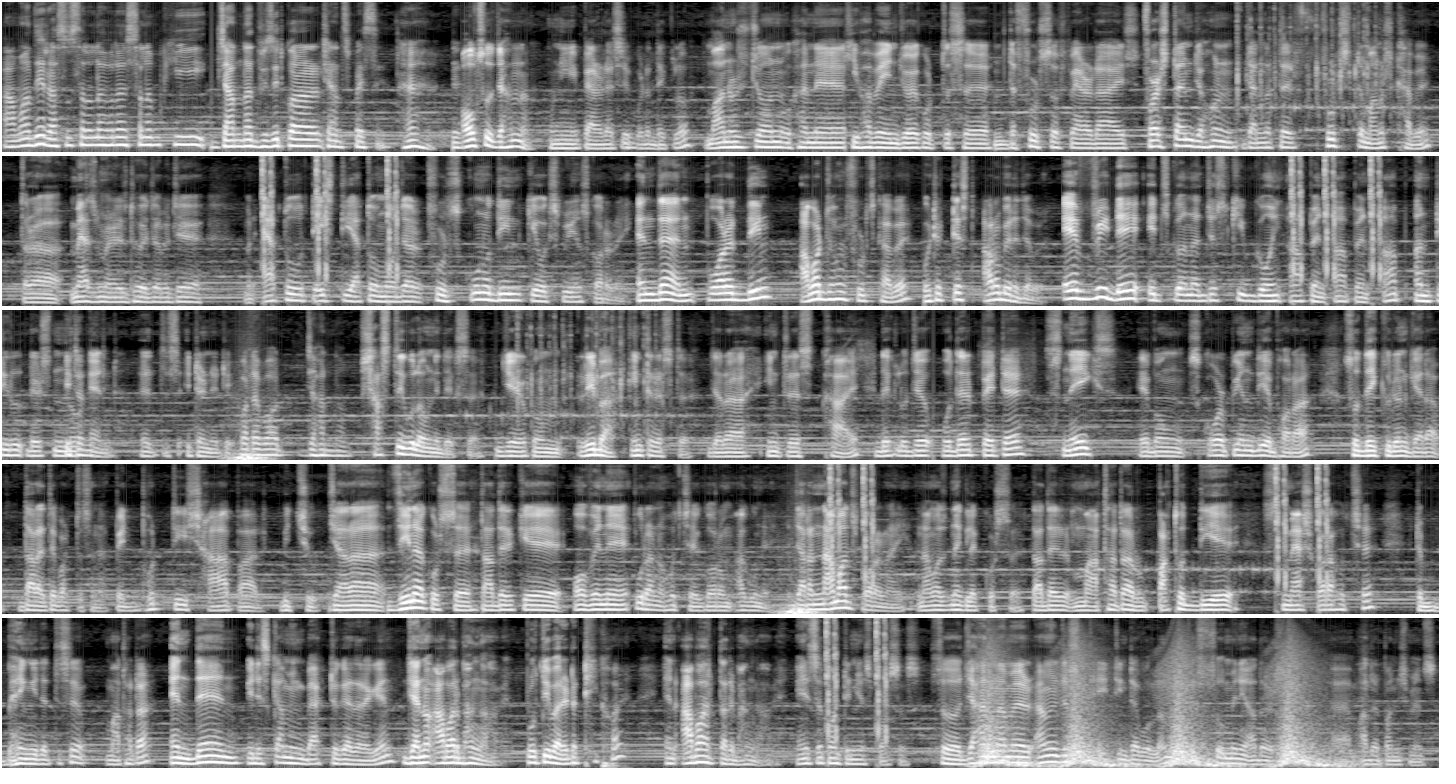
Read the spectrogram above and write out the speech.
আমাদের রাসুল সাল্লাহ আলাইসাল্লাম কি জান্নাত ভিজিট করার চান্স পাইছে? হ্যাঁ হ্যাঁ। অলসো জাহান্নাম। উনি প্যারাডাইস রিপোর্টে দেখল। মানুষজন ওখানে কীভাবে এনজয় করতেছে the fruits of paradise first time যখন জান্নাতের ফ্রুটসটা মানুষ খাবে, তারা ম্যাজমারাইজড হয়ে যাবে যে মানে এত টেস্টি এত মজার ফ্রুটস কোনো দিন কেউ এক্সপিরিয়েন্স করে নাই। অ্যান্ড দেন পরের দিন আবার যখন ফ্রুটস খাবে ওইটার টেস্ট আরও বেড়ে যাবে। Every day it's gonna just keep going up and up and up until there's no. And it's eternity what about জাহান্নাম শাস্তিগুলো উনি দেখছে যেরকম রিবা ইন্টারেস্টের যারা ইন্টারেস্ট খায় দেখল যে ওদের পেটে স্নেকস এবং স্করপিয়ন দিয়ে ভরা so they couldn't get up দাঁড়াতে পারতেছে না। পেট ভর্তি সাপ আর বিচ্ছু। যারা জিনা করছে, তাদেরকে ওভেনে পুরানো হচ্ছে গরম আগুনে। যারা নামাজ পড়ে নাই, নামাজ নেগলেক্ট করছে, তাদের মাথাটা পাথর দিয়ে স্ম্যাশ করা হচ্ছে, এটা ভেঙে যাচ্ছে মাথাটা। And then it is coming back together again যেন আবার ভাঙা হয়। প্রতিবার এটা ঠিক হয়? এন্ড আবার তারে ভাঙা হয় it's a continuous process so জাহান নামের আমি জাস্ট এই তিনটা বললাম so many others other punishments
